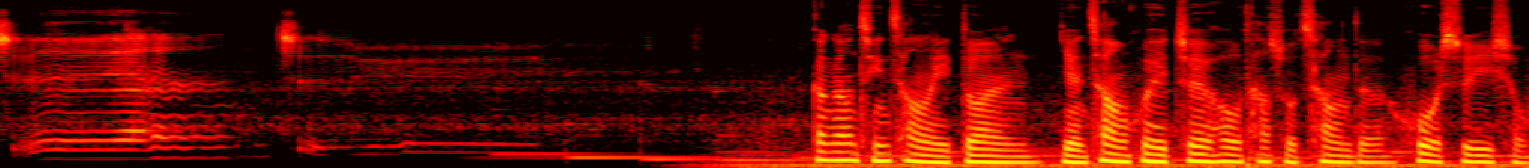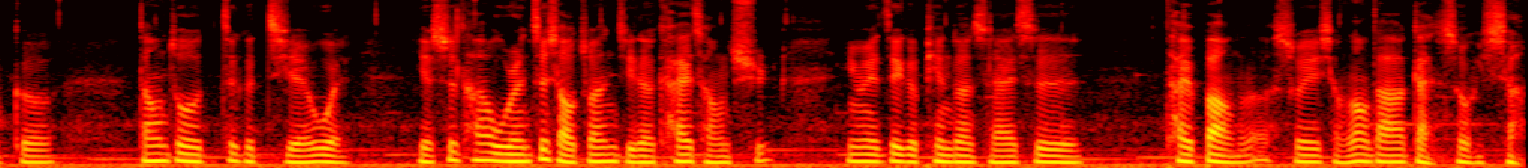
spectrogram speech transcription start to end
自言自刚刚清唱了一段演唱会最后他所唱的，或是一首歌，当做这个结尾，也是他无人知晓专辑的开场曲。因为这个片段实在是太棒了，所以想让大家感受一下。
